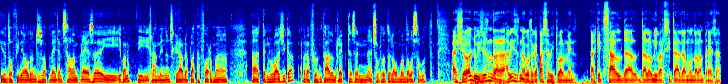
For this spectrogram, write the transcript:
i doncs al final doncs, es va poder llançar l'empresa i, i, bueno, i realment doncs, crear una plataforma uh, tecnològica per afrontar doncs, reptes, en, en, sobretot en el món de la salut. Això, Lluís, és un rar avi, és una cosa que passa habitualment, aquest salt de, de la universitat al món de l'empresa.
